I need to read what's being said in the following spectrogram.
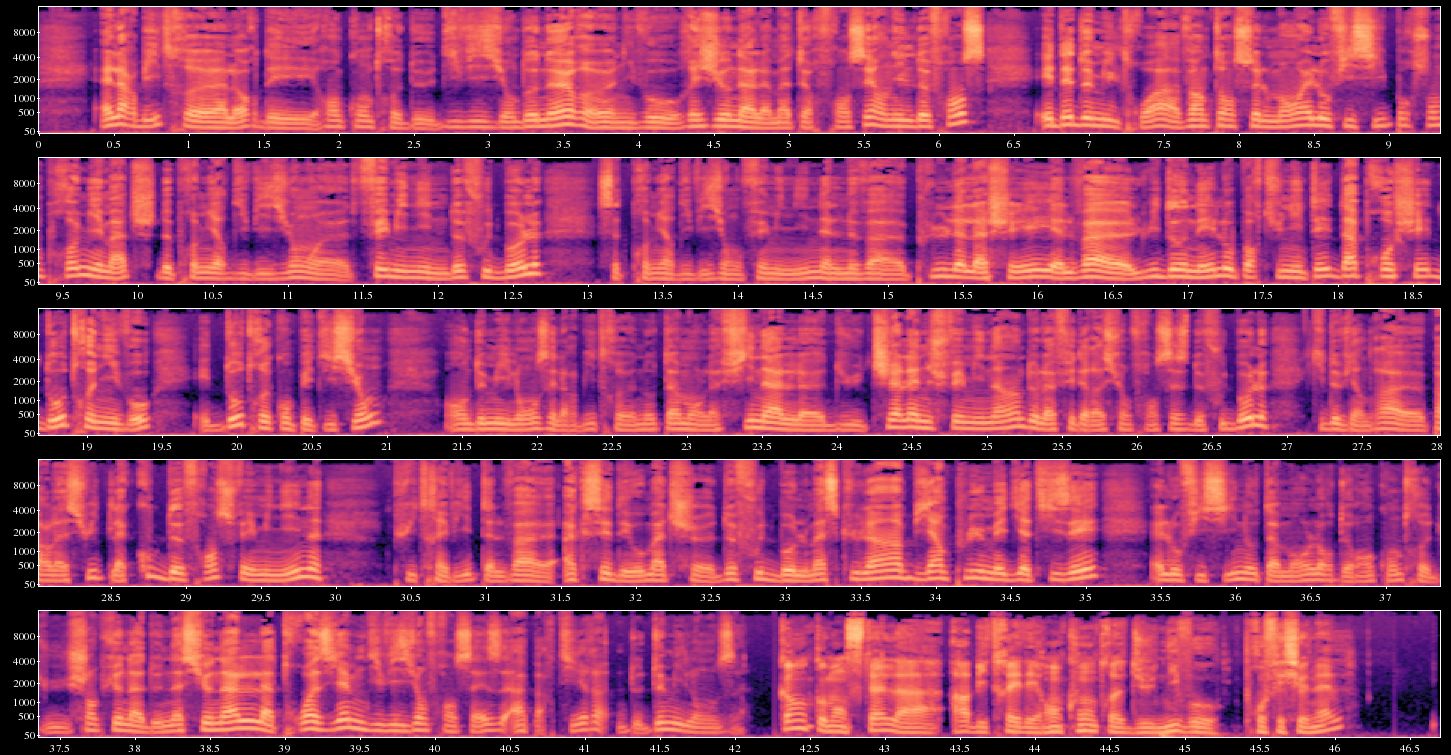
elle arbitre euh, alors des rencontres de division d'honneur au euh, niveau régional amateur français en Ile-de-France et dès 2003, à 20 ans seulement, elle officie pour son premier match de première division euh, féminine de football. Cette première division féminine, elle ne va plus la lâcher elle va lui donner l'opportunité d'approcher d'autres niveaux et d'autres compétitions. En 2011, elle arbitre notamment la finale du Challenge féminin de la Fédération française de football, qui deviendra euh, par la suite la Coupe de France féminine. Puis très vite, elle va accéder au match de football masculin, bien plus médiatisé. Elle officie notamment lors de rencontres du championnat de national, la troisième division française à partir de 2011. Quand commence-t-elle à arbitrer des rencontres du niveau professionnel?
